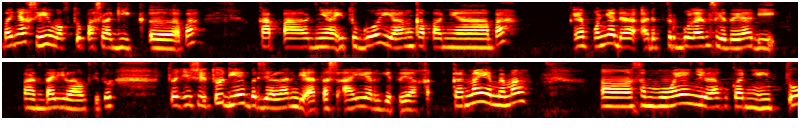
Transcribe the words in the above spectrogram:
banyak sih waktu pas lagi uh, apa kapalnya itu goyang kapalnya apa? Ya pokoknya ada ada turbulence gitu ya di pantai di laut gitu. Terus itu dia berjalan di atas air gitu ya. Karena ya memang uh, semua yang dilakukannya itu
